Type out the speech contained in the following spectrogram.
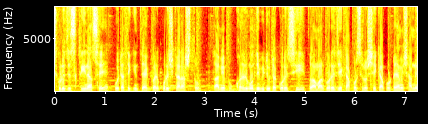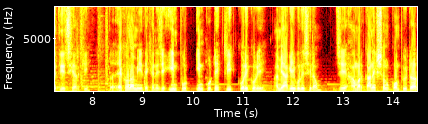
স্কুলে যে স্ক্রিন আছে, ওইটাতে কিন্তু একবারে পরিষ্কার আসতো। তো আমি ঘরের মধ্যে ভিডিওটা করেছি, তো আমার ঘরে যে কাপড় ছিল সেই কাপড়টাই আমি সামনে দিয়েছি আর কি। তো এখন আমি দেখেন যে ইনপুট ইনপুটে ক্লিক করে করে আমি আগেই বলেছিলাম যে আমার connection computer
